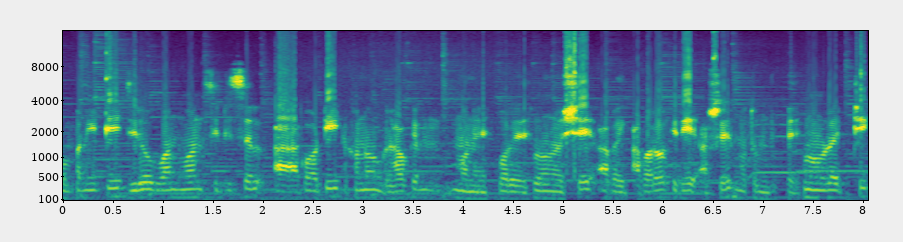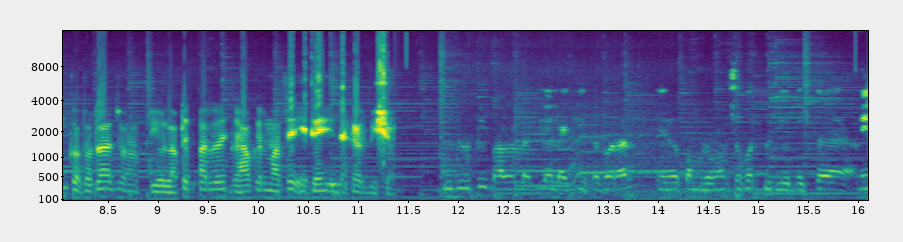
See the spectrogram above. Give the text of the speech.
কোম্পানিটি জিরো ওয়ান ওয়ান সিটিসেল আর কটি এখনও গ্রাহকের মনে পড়ে। পুরনো সে আবেগ আবারও ফিরে আসে নতুন রূপে। পুনরায় ঠিক কতটা জনপ্রিয় লাগতে পারে গ্রাহকের মাঝে এটাই দেখার বিষয়। ভিডিওটি ভালো লাগলে লাইক দিতে পারেন। এরকম রোমাঞ্চকর ভিডিও দেখতে আপনি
